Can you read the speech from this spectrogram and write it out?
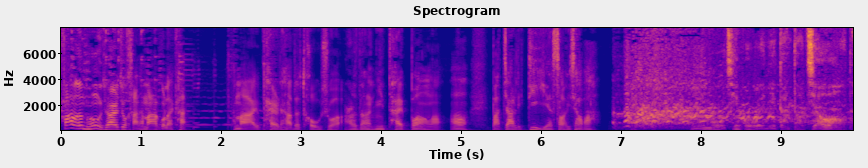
发完朋友圈就喊他妈过来看，他妈又拍着他的头说：“儿子，你太棒了啊，把家里地也扫一下吧。”你母亲会为你感到骄傲的。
